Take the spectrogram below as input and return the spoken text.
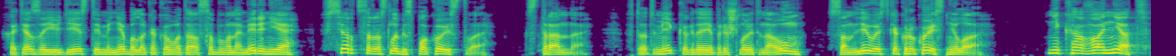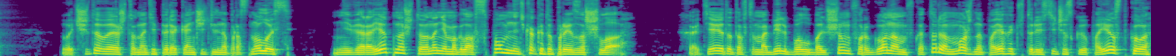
Хотя за её действиями не было какого-то особого намерения, в сердце росло беспокойство. Странно. В тот миг, когда ей пришло это на ум, сонливость как рукой сняло. «Никого нет!» Учитывая, что она теперь окончательно проснулась, невероятно, что она не могла вспомнить, как это произошло. Хотя этот автомобиль был большим фургоном, в котором можно поехать в туристическую поездку,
